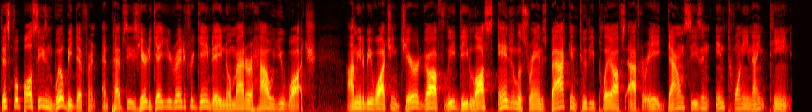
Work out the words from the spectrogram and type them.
This football season will be different, and Pepsi's here to get you ready for game day no matter how you watch. I'm going to be watching Jared Goff lead the Los Angeles Rams back into the playoffs after a down season in 2019.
